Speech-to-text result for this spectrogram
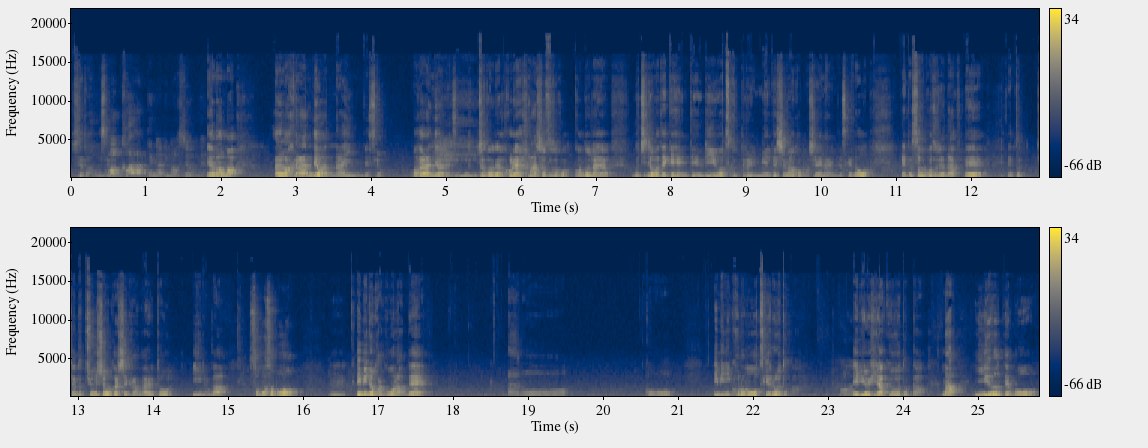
してたんんですよ。かってなりますよね。いやまあまああれ分からんではないんですよ分からんではないです、へー。ちょっとだからこれ話をするとこ今度何やうちではできへんっていう理由を作ってるように見えてしまうかもしれないんですけど、えっと、そういうことじゃなくて、えっと、ちゃんと抽象化して考えるといいのがそもそも、うん、エビの加工なんであのーこうエビに衣をつけるとかはい。エビを開くとかまあ言うても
